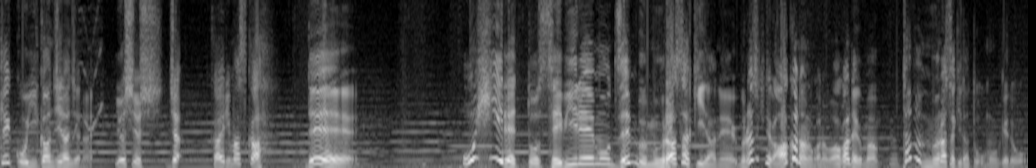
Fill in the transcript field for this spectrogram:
結構いい感じなんじゃない？よしよし。じゃ帰りますか。で尾ひれと背びれも全部紫だね。紫とか赤なのかな？わかんないけど、ま、多分紫だと思うけど。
